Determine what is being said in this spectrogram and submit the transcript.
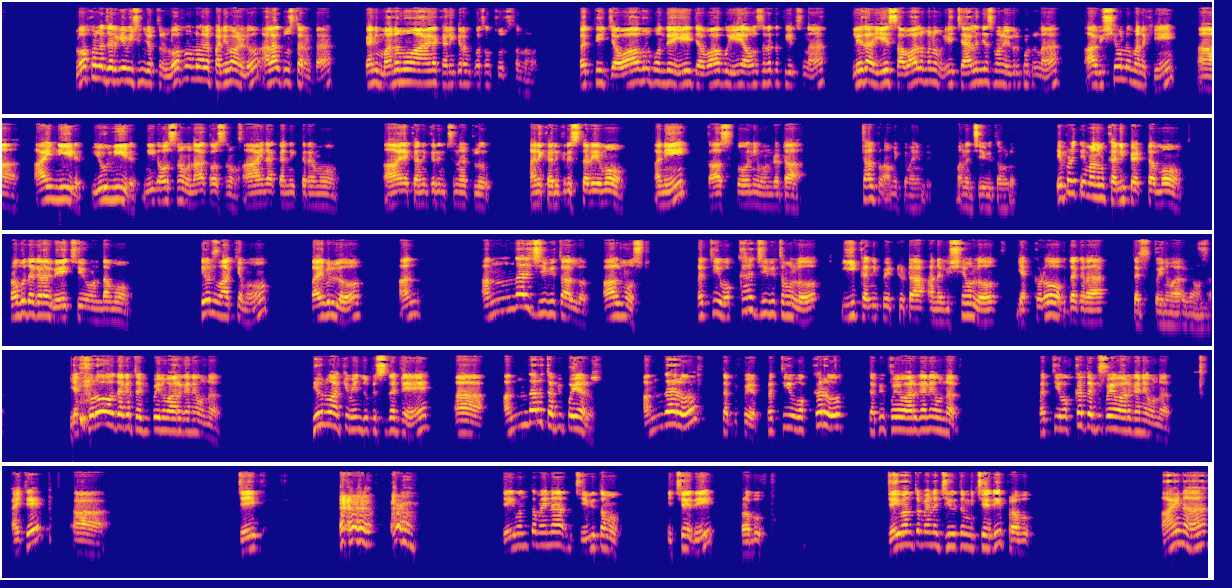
లోకంలో జరిగే విషయం చెప్తున్నారు లోకంలో పని వాళ్ళు అలా చూస్తారంట. కానీ మనము ఆయన కనికరం కోసం చూస్తున్నాం ప్రతి జవాబు పొందే ఏ జవాబు ఏ అవసరత తీర్చినా లేదా ఏ సవాలు మనం ఏ ఛాలెంజెస్ మనం ఎదుర్కొంటున్నా ఆ విషయంలో మనకి ఆ ఐ నీడ్ యు నీడ్ నీకు అవసరం నాకు అవసరం ఆయన కనికరము. ఆయన కనికరించినట్లు. ఆయన కనికరిస్తాడేమో అని కాసుకొని ఉండట చాలా ప్రాముఖ్యమైంది మన జీవితంలో. ఎప్పుడైతే మనం కనిపెట్టమో ప్రభు దగ్గర వేచి ఉండమో దేవుని వాక్యము బైబిల్లో అందరి జీవితాల్లో ఆల్మోస్ట్ ప్రతి ఒక్కరి జీవితంలో ఈ కనిపెట్టుట అన్న విషయంలో ఎక్కడో ఒక దగ్గర తప్పిపోయిన వారుగా ఉన్నారు. ఎక్కడో దగ్గర తప్పిపోయిన వారుగానే ఉన్నారు. దేవుని వాక్యం ఏం చూపిస్తుందంటే ఆ అందరూ తప్పిపోయారు. అందరూ తప్పిపోయారు. ప్రతి ఒక్కరూ తప్పిపోయేవారుగానే ఉన్నారు. ప్రతి ఒక్కరు తప్పిపోయేవారుగానే ఉన్నారు. అయితే ఆ జై జయవంతమైన జీవితము ఇచ్చేది ప్రభు. జయవంతమైన జీవితం ఇచ్చేది ప్రభు. ఆయన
